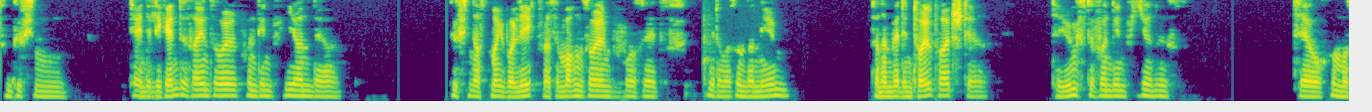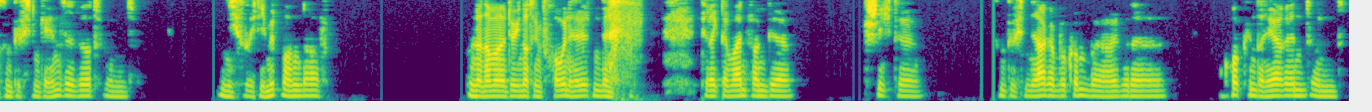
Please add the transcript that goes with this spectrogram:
so ein bisschen der Intelligente sein soll von den Vieren, der ein bisschen erstmal überlegt, was sie machen sollen, bevor sie jetzt wieder was unternehmen. Dann haben wir den Tollpatsch, der der jüngste von den Vieren ist, der auch immer so ein bisschen gehänselt wird und nicht so richtig mitmachen darf. Und dann haben wir natürlich noch den Frauenhelden, der direkt am Anfang der Geschichte so ein bisschen Ärger bekommt, weil er halt der Rock hinterher rennt und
